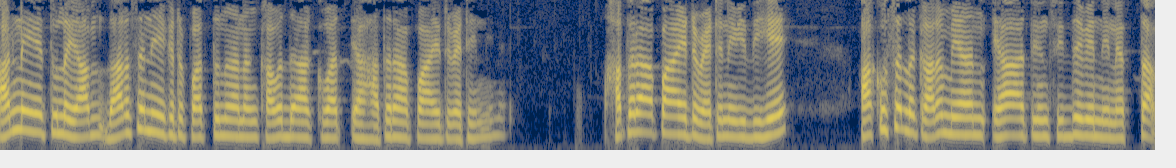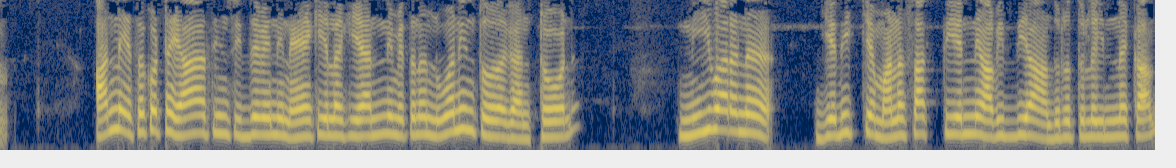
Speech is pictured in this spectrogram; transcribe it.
අන්න ඒ තුල යම් දර්ශනයකටපත් වුණා නම් කවදාකවත් එයා හතර අපායට වැටෙන්නේ නැහැ. හතර අපායට වැටෙන විදිහේ අකුසල කර්මයන් එයා අතින් සිද්ධ වෙන්නේ නැත්තම් අන්න එතකොට එයා අතින් සිද්ධ වෙන්නේ නැහැ කියලා කියන්නේ මෙතන නුවණින් තෝරගන්න ඕන. නීවරණ යෙදිච්ච මනසක් තියෙන්නේ අවිද්‍යාව අඳුර තුල ඉන්නකම්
